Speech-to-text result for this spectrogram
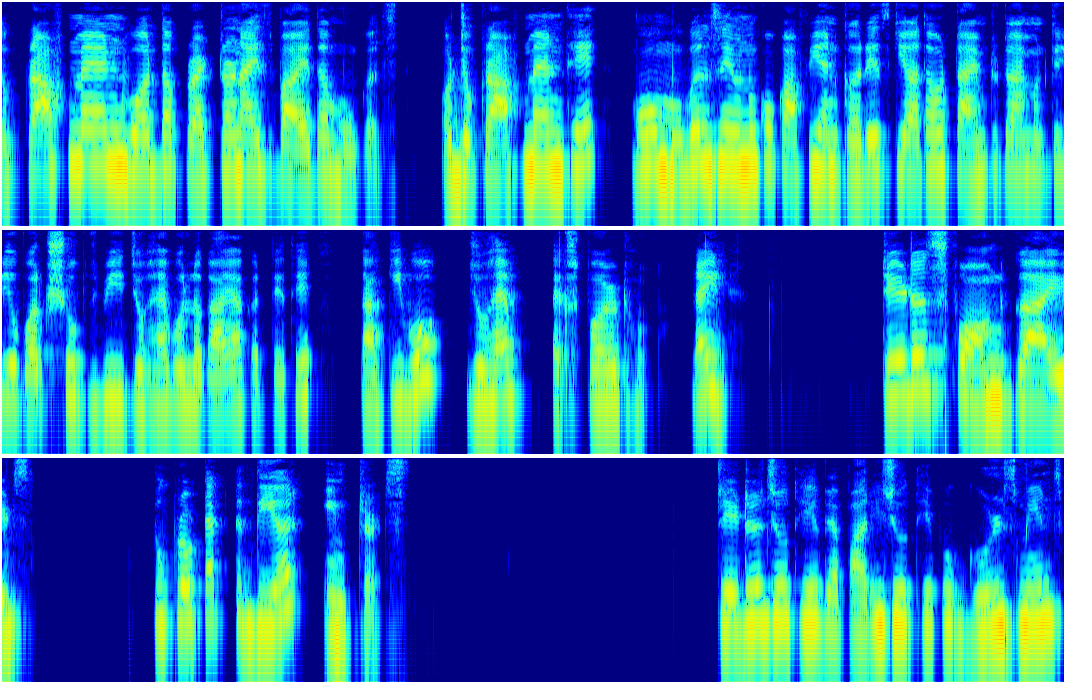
तो craftsman were the patronise by the Mughals और जो क्राफ्टमैन थे वो मुगल्स ने उनको काफ़ी इनक्रेज किया था और टाइम टू टाइम उनके लिए वर्कशॉप भी जो है वो लगाया करते थे ताकि वो जो है एक्सपर्ट हों right traders form guilds to protect their interest trader जो थे, व्यापारी जो थे, वो गुड्स मीन्स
